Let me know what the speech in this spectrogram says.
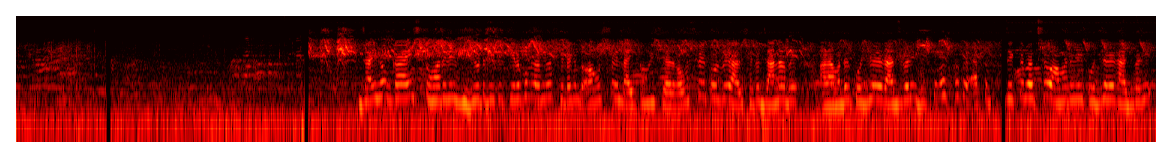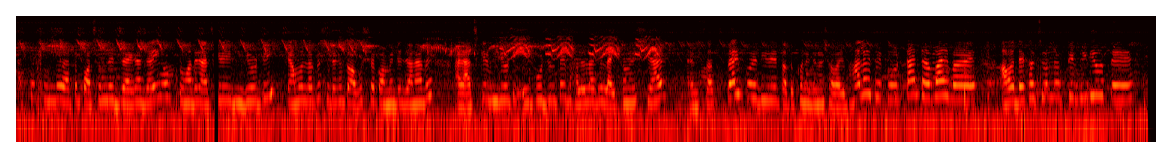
যাই হোক গাইস তোমাদের এই ভিডিওটা দেখে কীরকম লাগল সেটা কিন্তু অবশ্যই লাইক কমেন্ট শেয়ার অবশ্যই করবে আর সেটা জানাবে। আর আমাদের কোচবিহারের রাজবাড়ি দেখতে পাচ্ছ তো এত দেখতে পাচ্ছ, আমাদের এই কোচবিহারের রাজবাড়ি এত সুন্দর, এত পছন্দের জায়গা। যাই হোক, তোমাদের আজকের এই ভিডিওটি কেমন লাগল সেটা কিন্তু অবশ্যই কমেন্টে জানাবে। আর আজকের ভিডিওটি এই পর্যন্তই। ভালো লাগে like comment share and subscribe করে দিবে। ততক্ষণের জন্য সবাই ভালোই থেকো। টাটা বাই বাই আবার দেখার জন্য একটি ভিডিওতে।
